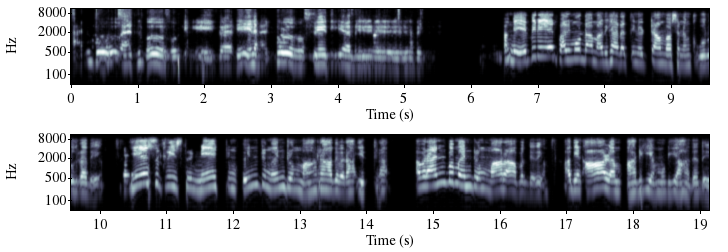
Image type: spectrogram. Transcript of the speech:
அன்பு அன்பு பெரியது. அங்க எபிரேயர் பதிமூன்றாம் அதிகாரத்தின் எட்டாம் வசனம் கூறுகிறது. இயேசு கிறிஸ்து நேற்றும் இன்றும் என்றும் மாறாதவராக இருக்கிறார் அவர் அன்பும் என்றும் மாறாவது அதன் ஆழம் அறிய முடியாதது.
